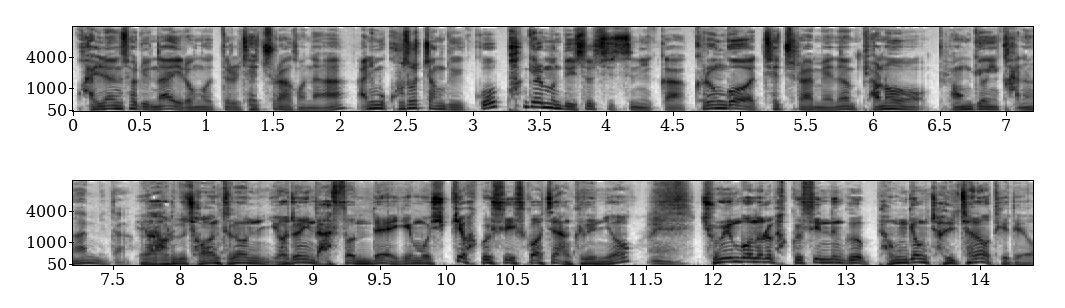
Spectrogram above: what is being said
관련 서류나 이런 것들을 제출하거나 아니면 고소장도 있고 판결문도 있을 수 있으니까 그런 거 제출하면은 변호 변경이 가능합니다. 야, 그래도 저한테는 여전히 낯선데 이게 뭐 쉽게 바꿀 수 있을 것 같지는 않거든요. 예. 주민번호를 바꿀 수 있는 그 변경 절차는 어떻게 돼요?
